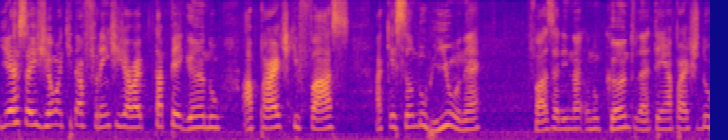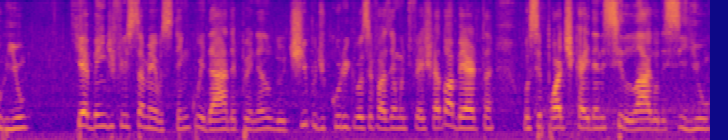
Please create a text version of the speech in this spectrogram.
E essa região aqui na frente já vai estar tá pegando a parte que faz a questão do rio, né? Faz ali na, no canto, né? Tem a parte do rio que é bem difícil também. Você tem que cuidar, dependendo do tipo de cura que você fazer muito fechado ou aberta, você pode cair dentro desse lago, desse rio,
